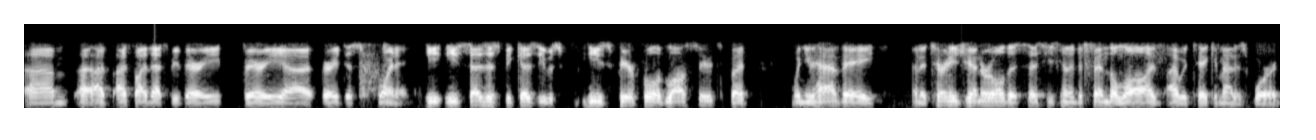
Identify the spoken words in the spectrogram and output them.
um, I, I, find that to be very very uh, very disappointing. He he says it's because he was he's fearful of lawsuits, but when you have a an attorney general that says he's going to defend the law, I, I would take him at his word.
